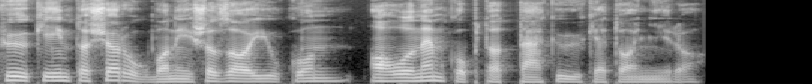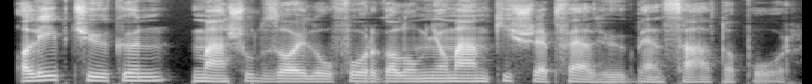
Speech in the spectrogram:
főként a sarokban és az aljukon, ahol nem koptatták őket annyira. A lépcsőkön másút zajló forgalom nyomán kisebb felhőkben szállt a por.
